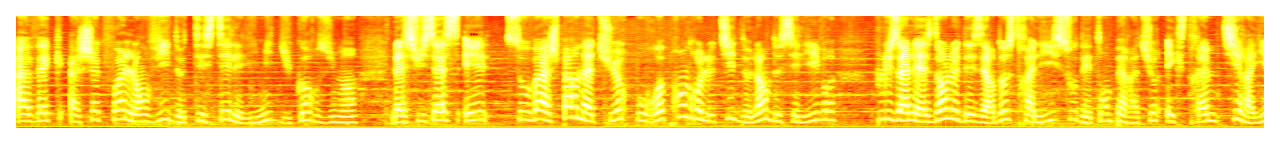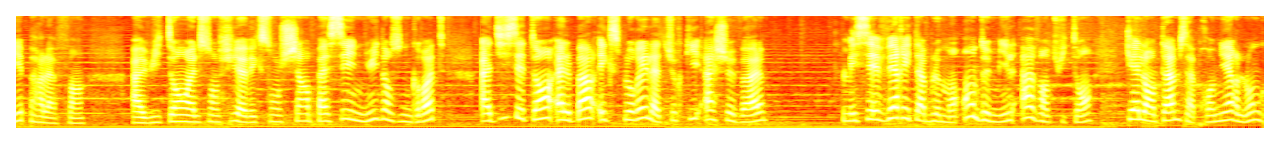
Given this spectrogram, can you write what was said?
avec à chaque fois l'envie de tester les limites du corps humain. La Suissesse est sauvage par nature pour reprendre le titre de l'un de ses livres, plus à l'aise dans le désert d'Australie sous des températures extrêmes tiraillées par la faim. À 8 ans, elle s'enfuit avec son chien passer une nuit dans une grotte. À 17 ans, elle part explorer la Turquie à cheval. Mais c'est véritablement en 2000, à 28 ans, qu'elle entame sa première longue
